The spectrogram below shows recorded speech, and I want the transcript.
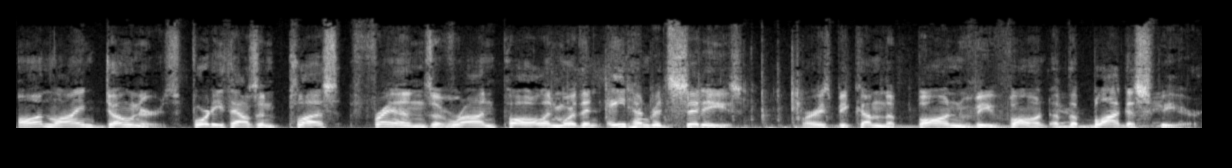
online donors, 40,000 plus friends of Ron Paul in more than 800 cities, where he's become the bon vivant of the blogosphere.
